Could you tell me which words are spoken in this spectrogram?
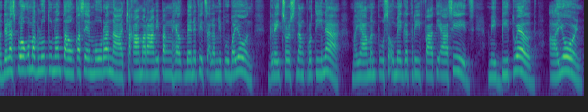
Madalas po ako magluto ng tahong kasi mura na tsaka marami pang health benefits. Alam niyo po ba yon? Great source ng protina. Mayaman po sa omega-3 fatty acids. May B12, iron,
